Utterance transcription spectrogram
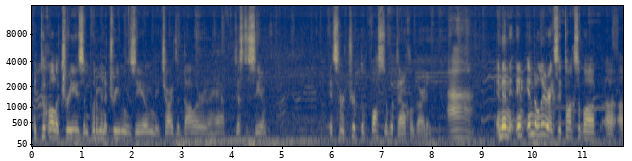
they took all the trees and put them in a tree museum. They charged a dollar and a half just to see them. It's her trip to Foster Botanical Garden. Ah. And then in, in the lyrics, it talks about a, a,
